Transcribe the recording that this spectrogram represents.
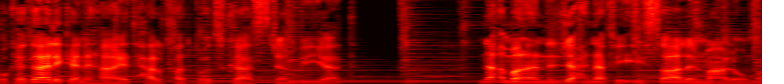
وكذلك نهاية حلقة بودكاست جنبيات نأمل أن نجحنا في إيصال المعلومة.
